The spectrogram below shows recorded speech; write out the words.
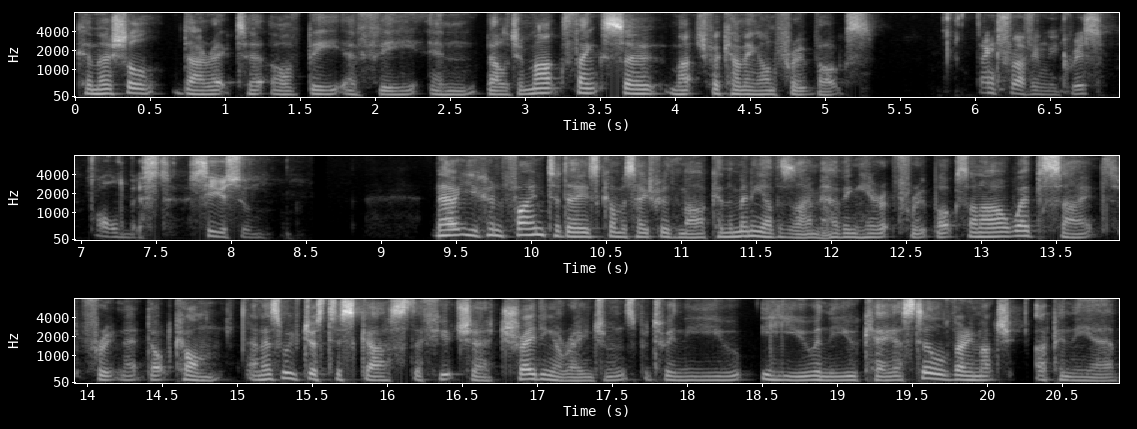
Commercial Director of BFV in Belgium. Marc, thanks so much for coming on Fruitbox. Thanks for having me, Chris. All the best. See you soon. Now, you can find today's conversation with Marc and the many others I'm having here at Fruitbox on our website, fruitnet.com. And as we've just discussed, the future trading arrangements between the EU, EU and the UK are still very much up in the air.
